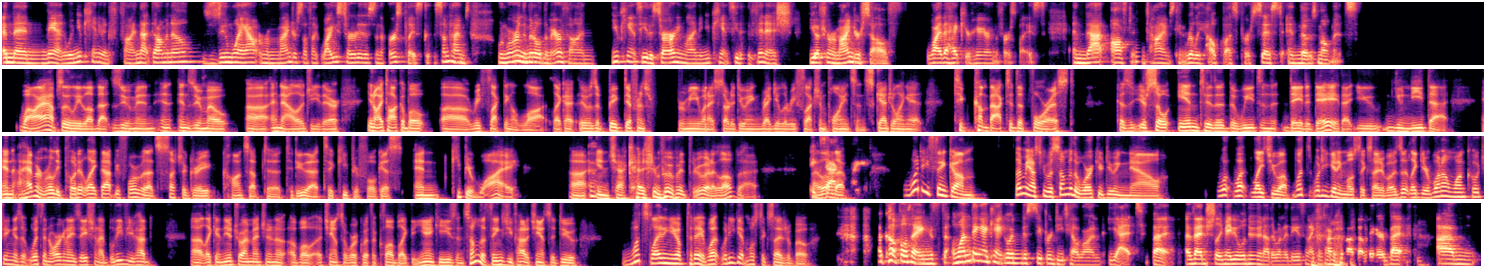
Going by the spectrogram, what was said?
And then, man, when you can't even find that domino, zoom way out and remind yourself like why you started this in the first place. Because sometimes when we're in the middle of the marathon, you can't see the starting line and you can't see the finish. You have to remind yourself why the heck you're here in the first place. And that oftentimes can really help us persist in those moments. Wow, I absolutely love that zoom in and, and zoom out uh, analogy there you know, I talk about uh, reflecting a lot. Like I, it was a big difference for me when I started doing regular reflection points and scheduling it to come back to the forest because you're so into the the weeds in the day to day that you you need that. And I haven't really put it like that before, but that's such a great concept to to do that to keep your focus and keep your why uh, in check as you're moving through it. I love that. Exactly. I love that. What do you think? Um, let me ask you with some of the work you're doing now what what lights you up? What what are you getting most excited about? Is it like your one-on-one coaching? Is it with an organization? I believe you've had uh, like in the intro i mentioned uh, about a chance to work with a club like the yankees and some of the things you've had a chance to do. What's lighting you up today? What what do you get most excited about? A couple things. One thing i can't go into super detail on yet but eventually maybe we'll do another one of these and i can talk about that later. But um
